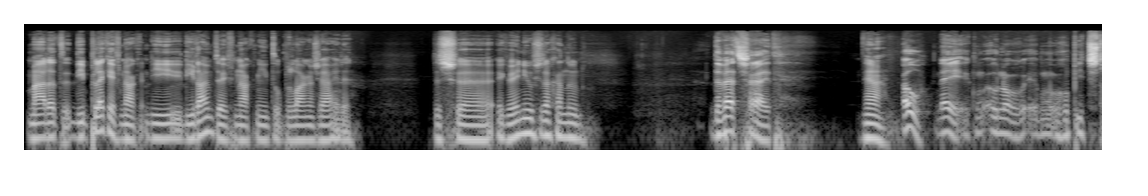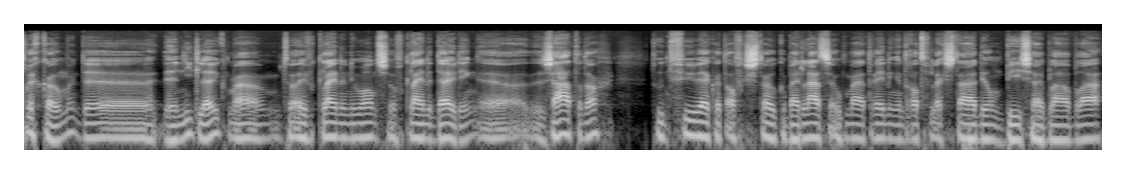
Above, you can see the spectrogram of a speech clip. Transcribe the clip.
maar dat, die plek heeft NAC, die, die ruimte heeft NAC niet op de lange zijde. Dus ik weet niet hoe ze dat gaan doen. De wedstrijd. Ja, Oh, nee, ik moet ook nog ik moet op iets terugkomen. De, de niet leuk, maar wel even kleine nuance of kleine duiding. Eh, zaterdag, toen het vuurwerk werd afgestoken bij de laatste openbare training in het Radverlegstadion, B-side, bla bla.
